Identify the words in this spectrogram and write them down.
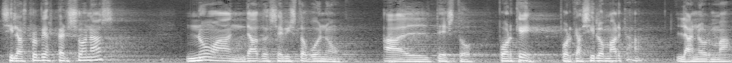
Si las propias personas no han dado ese visto bueno al texto. ¿Por qué? Porque así lo marca la norma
